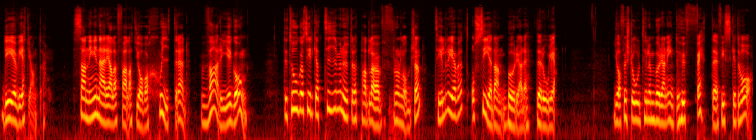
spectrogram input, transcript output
Det vet jag inte. Sanningen är i alla fall att jag var skiträdd. Varje gång. Det tog oss cirka 10 minuter att paddla över från lodgen till revet och sedan började det roliga. Jag förstod till en början inte hur fett det fisket var.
